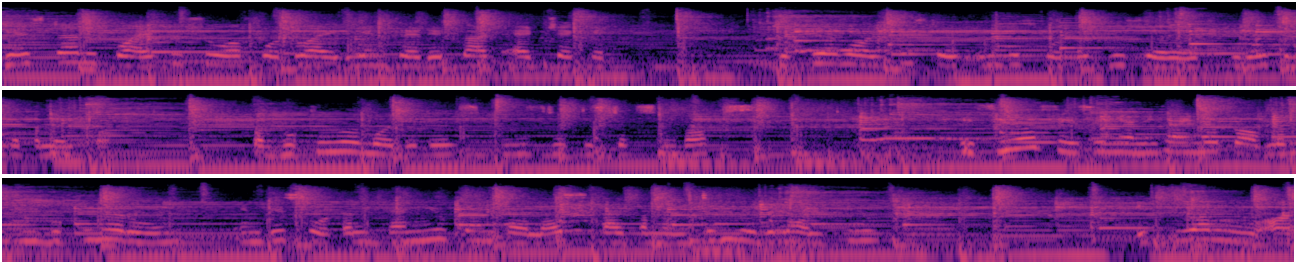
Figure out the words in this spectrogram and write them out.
Guests are required to show a photo ID and credit card at check-in. If you have already stayed in this hotel, please share your experience in the comment box. For booking or more details, please read the description box. If you are facing any kind of problem in booking a room in this hotel, then you can tell us by commenting. We will help you. If you are new on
